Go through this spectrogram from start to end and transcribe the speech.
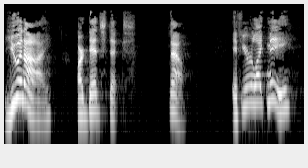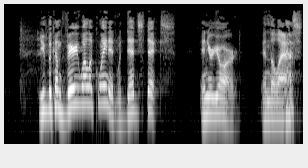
You and I are dead sticks. Now, if you're like me, you've become very well acquainted with dead sticks in your yard in the last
